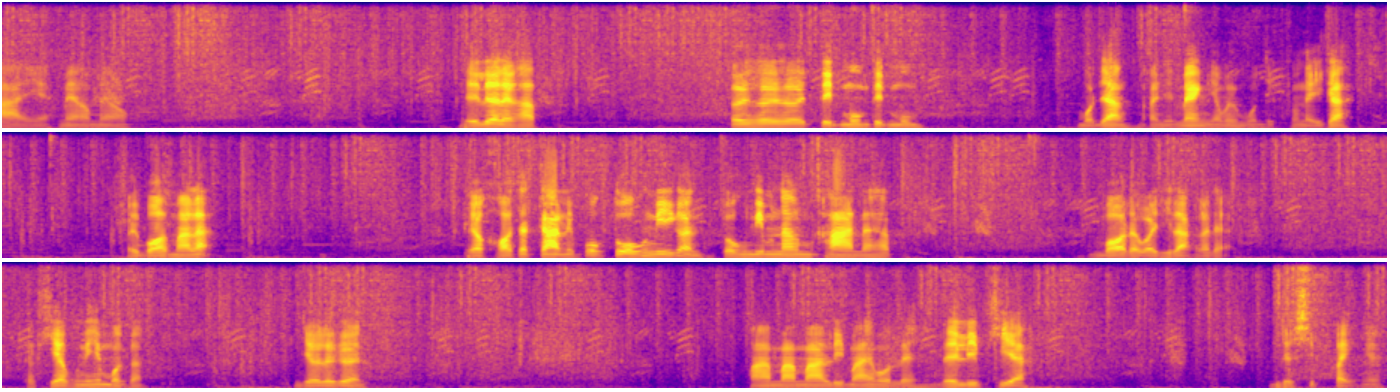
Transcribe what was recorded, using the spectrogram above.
ตายแมวแมวเรื่อยๆเลยครับ เฮ้ยเฮ้ยเฮ้ยติดมุมติดมุม หมดยัง อันนี้แม่งยังไม่หมดอีกตรงไหนอีกอะไปบอสมาละ เดี๋ยวขอจัดการในพวกตัวพวกนี้ก่อน ตัวพวกนี้มันน่ารำคาญนะครับ บอสเดี๋ยวไว้ที่หลังก็ได้ เดี๋ยวเคลียร์พวกนี้ให้หมดก่อน เยอะเหลือเกิน มามามารีบมาให้หมดเลย ได้รีบเคลียร์ เดี๋ยวชิปเป่งเลย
